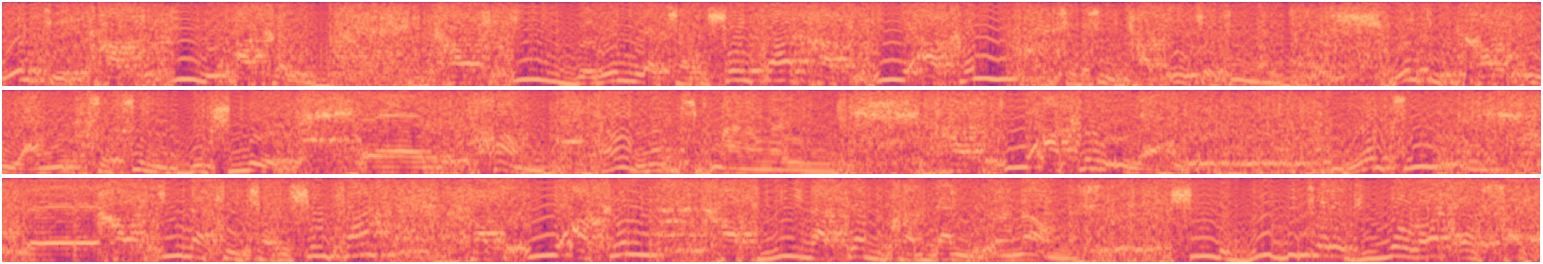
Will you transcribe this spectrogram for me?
diyor ki kat'i akıl kat'i delille çatışırsa kat'i akıl kesin kat'i kesin olur diyor ki kat'i yani kesin güçlü e, tam tamam mı? Tip manaları kat'i akıl ile. Diyor ki e, kat'i nakil çatışırsa kat'i akıl kat'i nakle mukaddemdir öne alınır şimdi bu bir kere cümle olarak offside.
